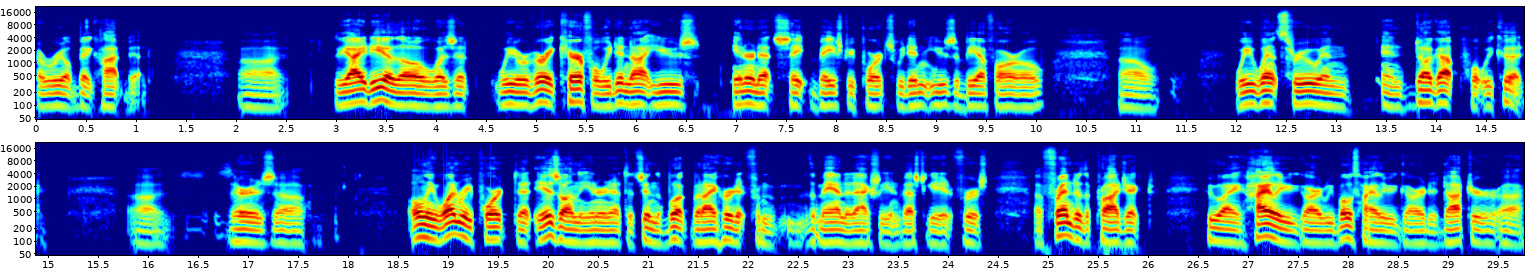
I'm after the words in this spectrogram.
a real big hotbed. Uh, the idea, though, was that we were very careful. We did not use internet-based reports. We didn't use the BFRO. Uh, we went through and and dug up what we could. Uh, there's uh, only one report that is on the internet that's in the book, but I heard it from the man that actually investigated it first. A friend of the project, who I highly regard, we both highly regard, Dr. Uh,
